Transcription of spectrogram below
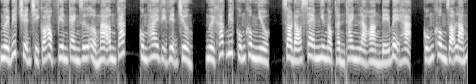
người biết chuyện chỉ có học viên canh giữ ở ma âm các, cùng hai vị viện trưởng, người khác biết cũng không nhiều, do đó xem như Ngọc Thần Thanh là hoàng đế bệ hạ, cũng không rõ lắm.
